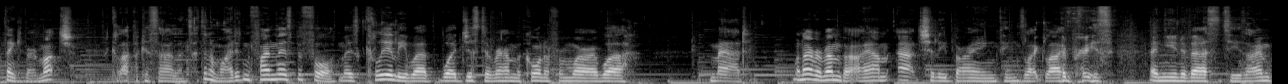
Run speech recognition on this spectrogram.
Thank you very much. The Galapagos Islands. I don't know why I didn't find those before. Those clearly were, were just around the corner from where I were. Mad. When I remember, I am actually buying things like libraries and universities. I am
